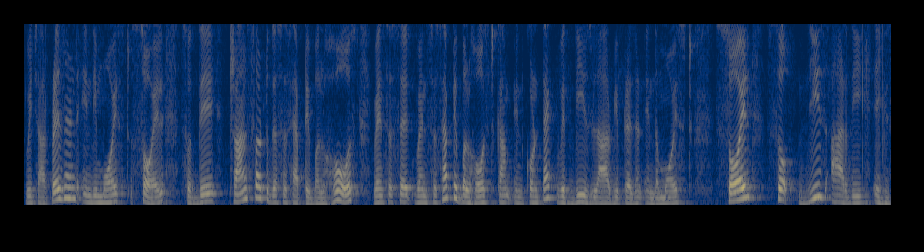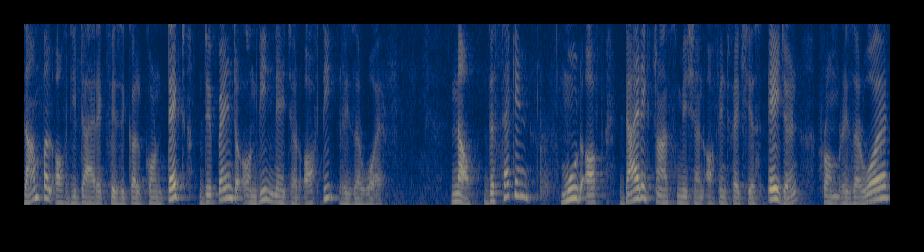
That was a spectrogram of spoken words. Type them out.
which are present in the moist soil so they transfer to the susceptible host. When, when susceptible host come in contact with these larvae present in the moist soil so these are the example of the direct physical contact depend on the nature of the reservoir. Now the second mode of direct transmission of infectious agent from reservoir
